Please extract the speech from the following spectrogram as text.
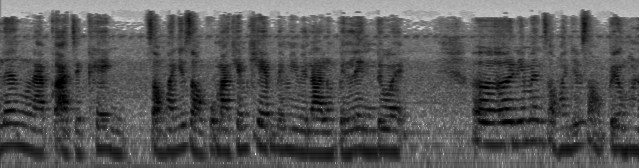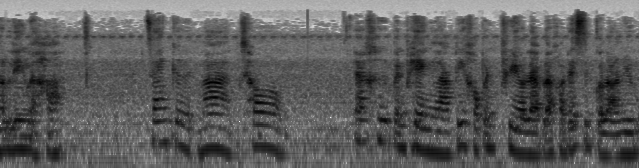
เรื่องแรปก็อาจจะเคร่ง 2022กูมาเข้มๆไม่มีเวลาลงไปเล่นด้วย เออเออนี่มัน 2022ปีของ Pondering เหรอคะแจ้งเกิดมากชอบก็คือเป็นเพลงแรปที่เขาเป็น pure rap แล้วเขาได้สิบกว่าล้านวิว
